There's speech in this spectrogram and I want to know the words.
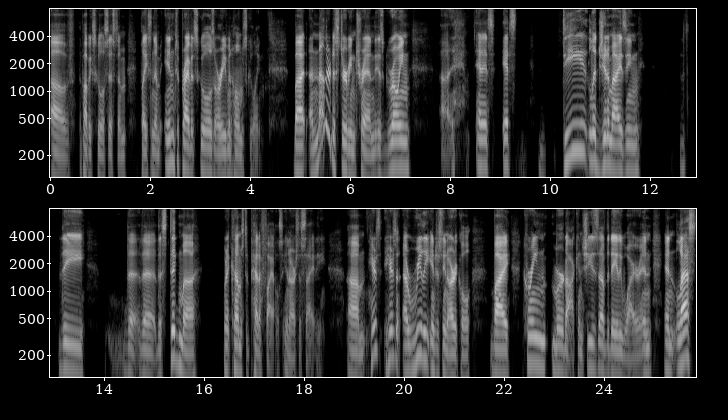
of the public school system, placing them into private schools or even homeschooling. But another disturbing trend is growing, uh, and it's it's delegitimizing the the the the stigma when it comes to pedophiles in our society. Um, here's here's a, really interesting article by Corinne Murdock, and she's of the Daily Wire. And and last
